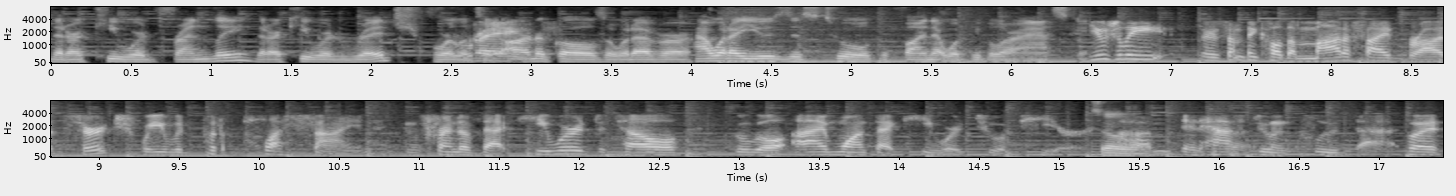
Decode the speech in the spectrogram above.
that are keyword friendly, that are keyword rich for let's say articles or whatever. How would I use this tool to find out what people are asking? Usually, there's something called a modified broad search where you would put a plus sign in front of that keyword to tell Google, I want that keyword to appear. So- um, it has to include that. But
